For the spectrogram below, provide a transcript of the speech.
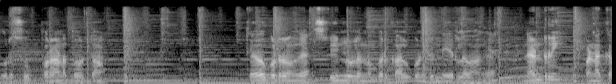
ஒரு சூப்பரான தோட்டம். தேவைப்படுறவங்க ஸ்க்ரீனில் உள்ள நம்பர் கால் பண்ணிட்டு நேரில் வாங்க. நன்றி வணக்கம்.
